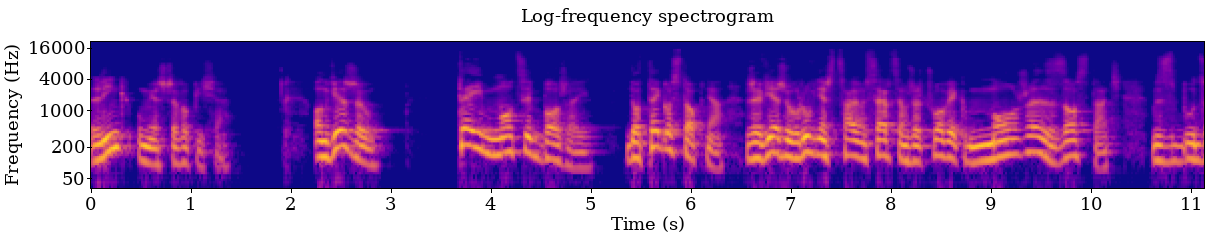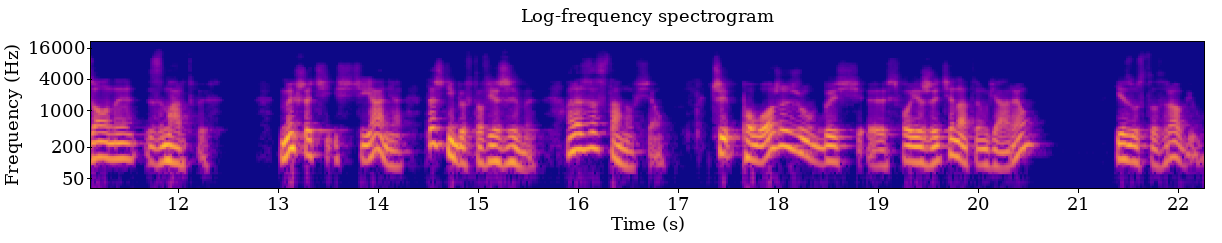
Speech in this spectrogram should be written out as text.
Link umieszczę w opisie. On wierzył tej mocy Bożej do tego stopnia, że wierzył również całym sercem, że człowiek może zostać wzbudzony z martwych. My, chrześcijanie, też niby w to wierzymy, ale zastanów się, czy położyłbyś e, swoje życie na tę wiarę? Jezus to zrobił.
